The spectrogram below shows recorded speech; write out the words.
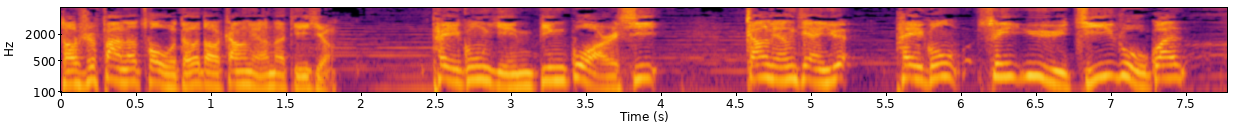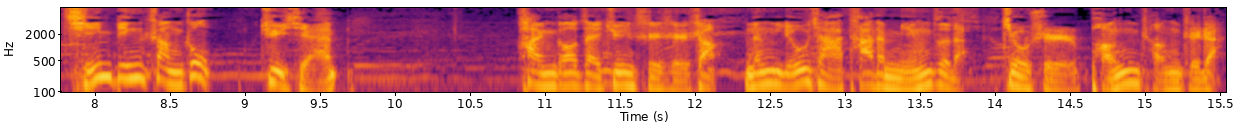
倒是犯了错误，得到张良的提醒。沛公引兵过尔西，张良谏曰：“沛公虽欲急入关，秦兵尚众，惧险。”汉高在军事史上能留下他的名字的，就是彭城之战，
